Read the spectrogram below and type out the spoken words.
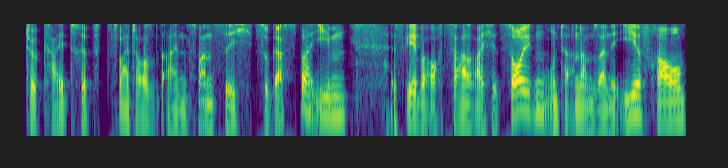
Türkei-Trip 2021 zu Gast bei ihm. Es gäbe auch zahlreiche Zeugen, unter anderem seine Ehefrau,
